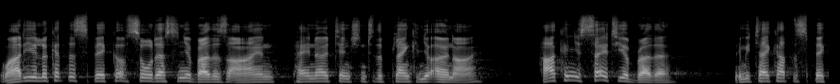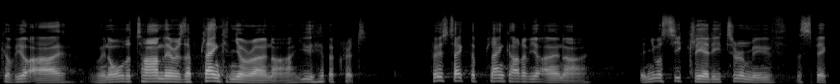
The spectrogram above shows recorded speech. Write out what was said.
Why do you look at the speck of sawdust in your brother's eye and pay no attention to the plank in your own eye? How can you say to your brother, Let me take out the speck of your eye, when all the time there is a plank in your own eye, you hypocrite? First take the plank out of your own eye, then you will see clearly to remove the speck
